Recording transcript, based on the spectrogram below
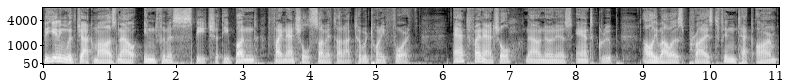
Beginning with Jack Ma's now infamous speech at the Bund Financial Summit on October 24th, Ant Financial, now known as Ant Group, Alibaba's prized fintech arm,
